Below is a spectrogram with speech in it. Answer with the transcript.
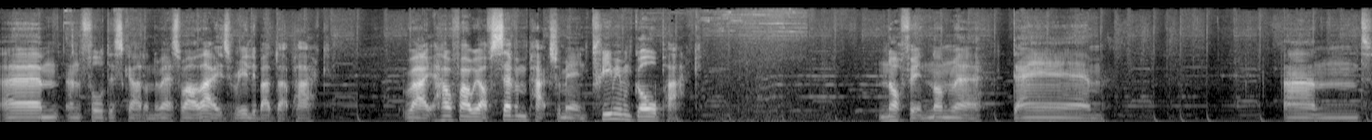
Um, and full discard on the rest. Wow, that is really bad, that pack. Right, how far are we off? Seven packs remain. Premium gold pack. Nothing, non-rare. Damn. And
